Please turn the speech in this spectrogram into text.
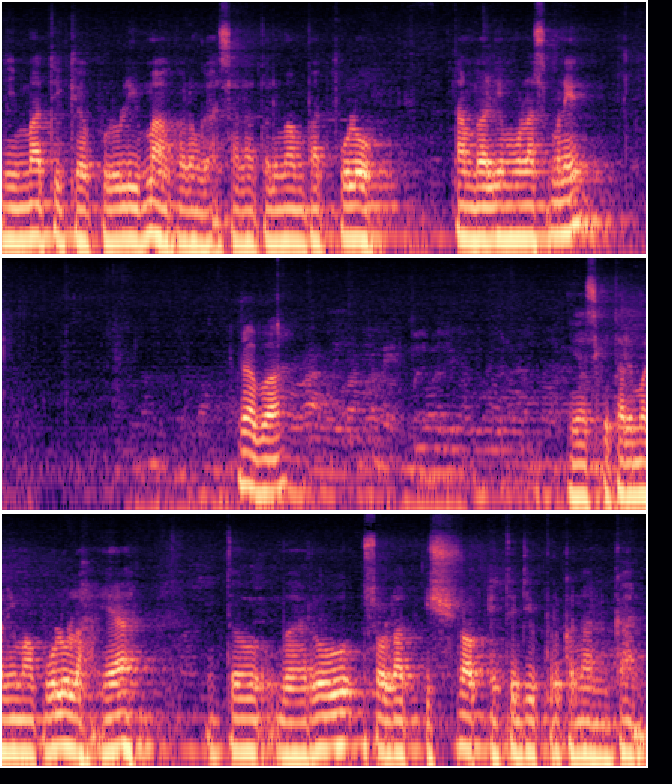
5.35 kalau nggak salah atau 5.40 tambah 15 menit. Berapa? ya sekitar 5.50 lah ya. Itu baru sholat isyraq itu diperkenankan.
